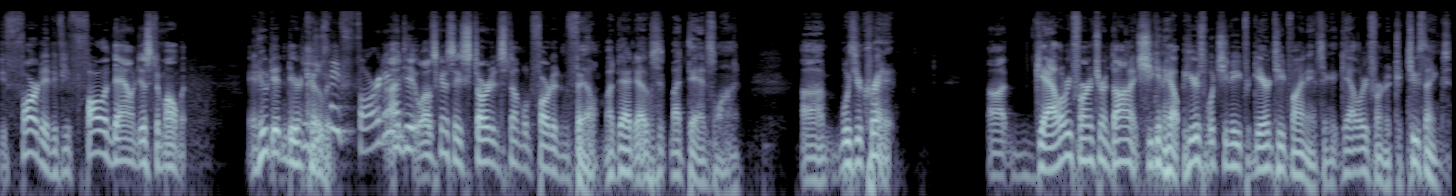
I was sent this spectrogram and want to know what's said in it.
farted, if you've fallen down just a moment, and who didn't during COVID? You say farted? I did. Well, I was going to say started, stumbled, farted, and fell. My dad, that was my dad's line. Um, with your credit, uh, Gallery Furniture and Donna, she can help. Here's what you need for guaranteed financing at Gallery Furniture: two things,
